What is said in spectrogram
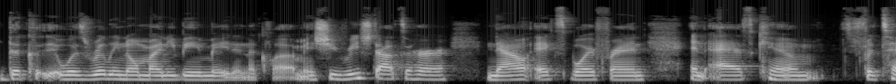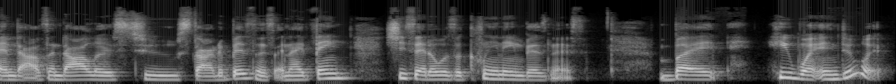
the it was really no money being made in the club. And she reached out to her now ex-boyfriend and asked him for $10,000 to start a business. And I think she said it was a cleaning business but he wouldn't do it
